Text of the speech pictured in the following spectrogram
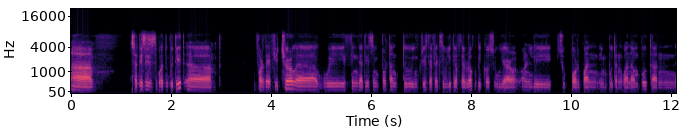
Um, so this is what we did. Uh, for the future, uh, we think that it's important to increase the flexibility of the block because we are only support one input and one output, and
